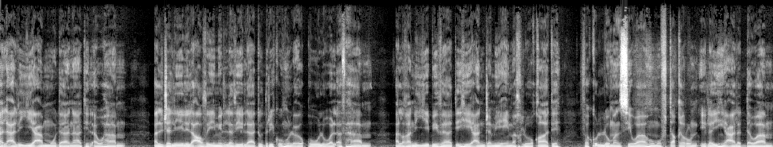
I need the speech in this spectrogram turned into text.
العلي عن مداناة الأوهام الجليل العظيم الذي لا تدركه العقول والأفهام الغني بذاته عن جميع مخلوقاته فكل من سواه مفتقر إليه على الدوام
